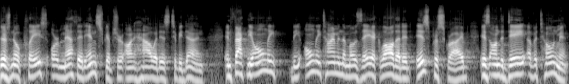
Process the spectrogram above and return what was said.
There's no place or method in Scripture on how it is to be done. In fact, the only the only time in the Mosaic law that it is prescribed is on the Day of Atonement.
